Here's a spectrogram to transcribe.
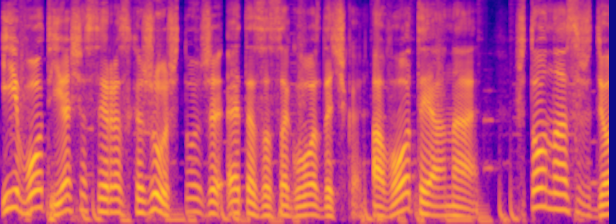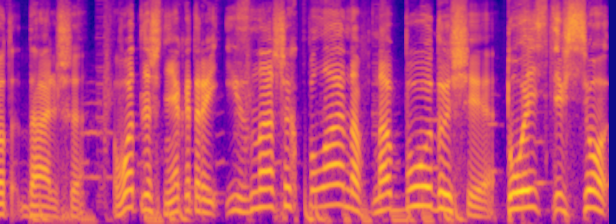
И вот я сейчас и расскажу, что же это за загвоздочка. А вот и она. Что нас ждет дальше? Вот лишь некоторые из наших планов на будущее. То есть все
